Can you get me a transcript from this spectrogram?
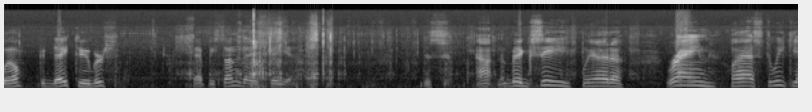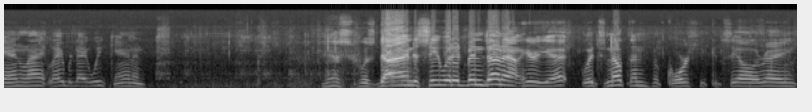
Well, good day, tubers. Happy Sundays to you. Just out in the big sea. We had a rain last weekend, Labor Day weekend, and yes, was dying to see what had been done out here yet, which nothing, of course. You can see all the rain,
